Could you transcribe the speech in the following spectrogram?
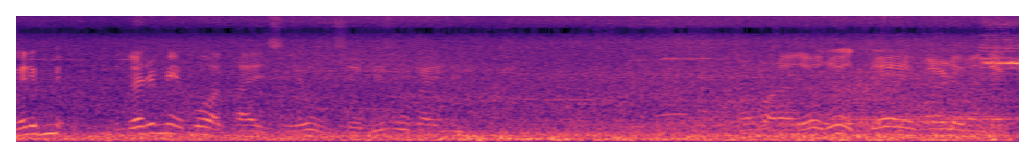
ગરમી ગરમી બહુ થાય છે, એવું છે, બીજું કાંઈ નહીં. હમણાં જો જય મેળીમાં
